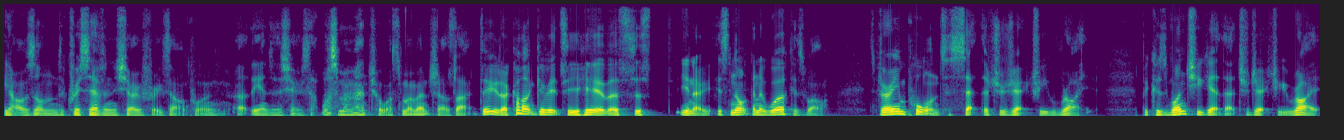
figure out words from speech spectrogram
you know, I was on the Chris Evans show, for example, and at the end of the show, he's like, "What's my mantra? What's my mantra?" I was like, "Dude, I can't give it to you here. That's just, you know, it's not going to work as well." It's very important to set the trajectory right, because once you get that trajectory right,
